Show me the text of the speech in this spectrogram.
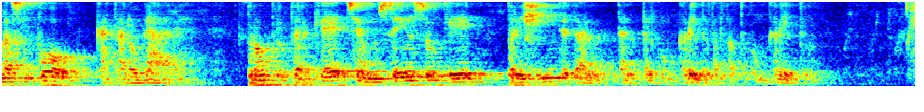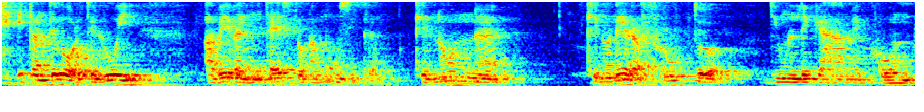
la si può catalogare proprio perché c'è un senso che prescinde dal, dal, dal concreto, dal fatto concreto. E tante volte lui aveva in testa una musica che non, che non era frutto di un legame con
